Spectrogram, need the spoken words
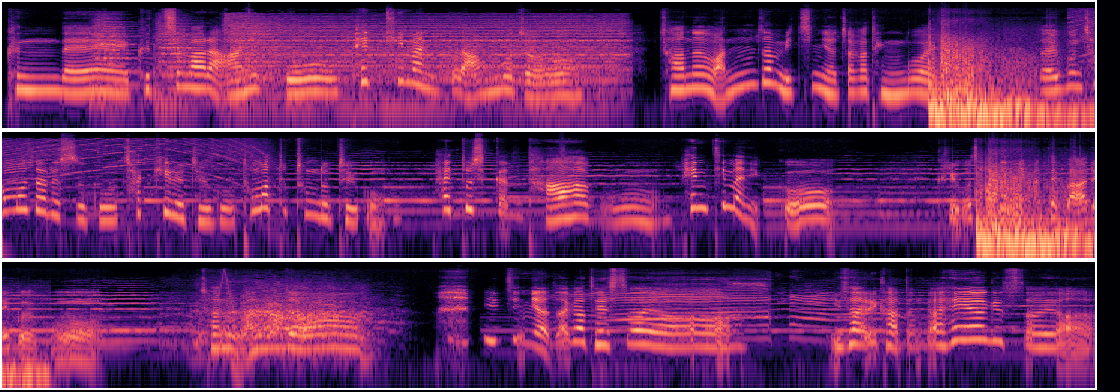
근데 그 치마를 안 입고 패티만 입고 나온 거죠. 저는 완전 미친 여자가 된 거예요. 넓은 창모자를 쓰고 차키를 들고 토마토통도 들고 팔토시까지 다 하고 팬티만 입고 그리고 사장님한테 말을 걸고 저는 완전 미친 여자가 됐어요. 이사를 가든가 해야겠어요.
